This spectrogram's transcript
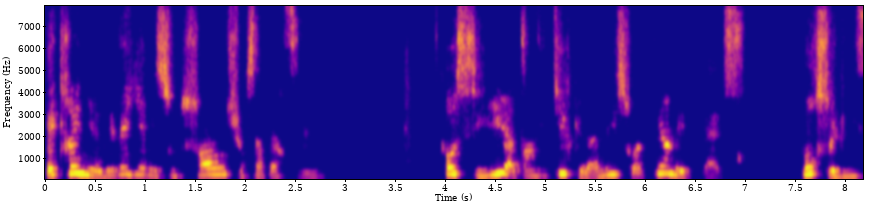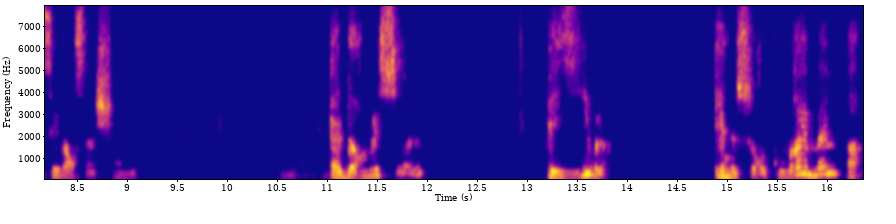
et craignait d'éveiller les soupçons sur sa personne. Aussi attendit-il que la nuit soit bien épaisse pour se glisser dans sa chambre. Elle dormait seule, paisible, et ne se recouvrait même pas.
